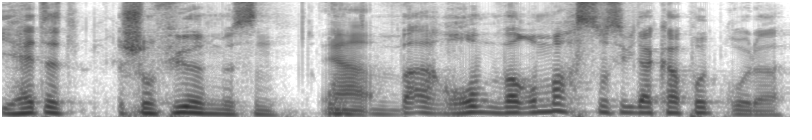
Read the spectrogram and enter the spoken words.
Ihr hättet schon führen müssen. Ja. warum, warum machst du es wieder kaputt, Bruder?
